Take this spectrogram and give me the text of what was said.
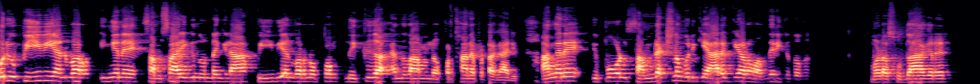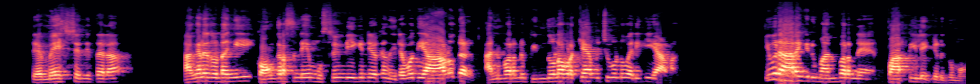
ഒരു പി വി അൻവർ ഇങ്ങനെ സംസാരിക്കുന്നുണ്ടെങ്കിൽ ആ പി വി അൻവറിനൊപ്പം നിൽക്കുക എന്നതാണല്ലോ പ്രധാനപ്പെട്ട കാര്യം. അങ്ങനെ ഇപ്പോൾ സംരക്ഷണം ഒരുക്കി ആരൊക്കെയാണ് വന്നിരിക്കുന്നത്? നമ്മുടെ സുധാകരൻ രമേശ് ചെന്നിത്തല അങ്ങനെ തുടങ്ങി കോൺഗ്രസിന്റെയും മുസ്ലിം ലീഗിന്റെയും ഒക്കെ നിരവധി ആളുകൾ അൻവറിന് പിന്തുണ പ്രഖ്യാപിച്ചുകൊണ്ട് വരികയാണ്. ഇവരാരെങ്കിലും അൻവറിനെ പാർട്ടിയിലേക്ക് എടുക്കുമോ?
